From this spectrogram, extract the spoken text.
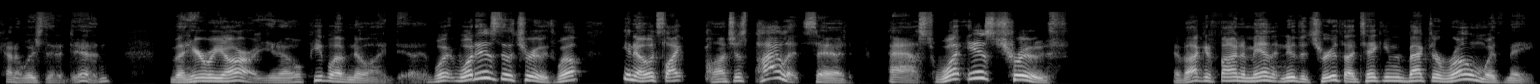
Kind of wish that it did, but here we are. You know, people have no idea what what is the truth. Well, you know, it's like Pontius Pilate said, asked, What is truth? If I could find a man that knew the truth, I'd take him back to Rome with me.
